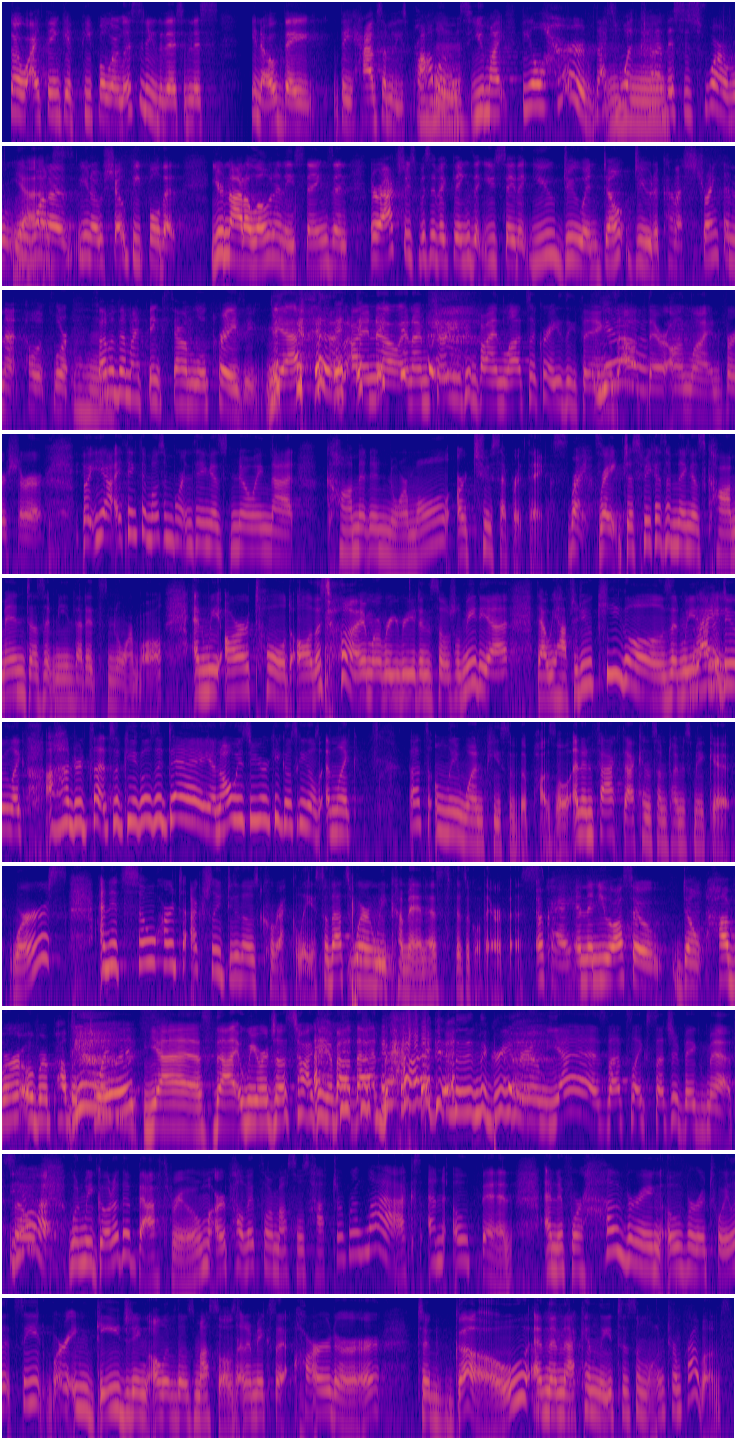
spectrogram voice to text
So I think if people are listening to this and this, you know, they they have some of these problems, mm-hmm. you might feel heard. That's what kind of mm-hmm. this is for. We Yes. want to, you know, show people that you're not alone in these things. And there are actually specific things that you say that you do and don't do to kind of strengthen that pelvic floor. Mm-hmm. Some of them I think sound a little crazy. Yeah, I know. And I'm sure you can find lots of crazy things Yeah. out there online for sure. But yeah, I think the most important thing is knowing that common and normal are two separate things. Right. Right. Just because something is common doesn't mean that it's normal. And we are told all the time, or we read in social media, that we have to do Kegels and we have to do like 100 sets of Kegels a day and always do your Kegels, Kegels. And like, that's only one piece of the puzzle. And in fact, that can sometimes make it worse. And it's so hard to actually do those correctly. So that's where we mm. come in as physical therapists. Okay. And then you also don't hover over public toilets. Yes, that we were just talking about that back in the, in the green room. Yes, that's like such a big myth. So Yeah. when we go to the bathroom, our pelvic floor muscles have to relax and open. And if we're hovering over a toilet seat, we're engaging all of those muscles and it makes it harder to go. And then that can lead to some long-term problems.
